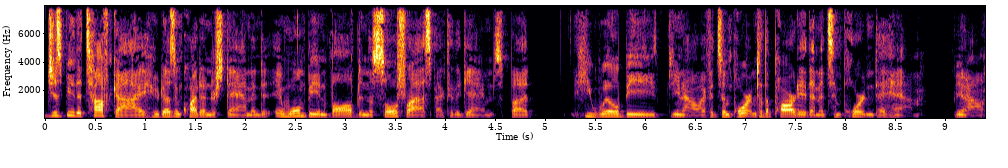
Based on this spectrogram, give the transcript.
just be the tough guy who doesn't quite understand and it won't be involved in the social aspect of the games but he will be you know if it's important to the party then it's important to him you know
